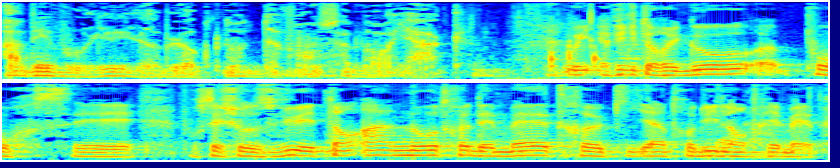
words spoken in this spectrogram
Avez-vous lu le bloc-notes de François Mauriac? Oui, Victor Hugo, pour ses, pour ces choses vues, étant un autre des maîtres qui a introduit l'entrée maître.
